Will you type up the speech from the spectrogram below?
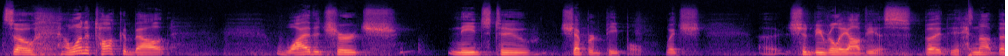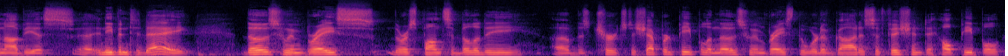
so I want to talk about why the church needs to shepherd people, which uh, should be really obvious, but it has not been obvious. Uh, and even today, those who embrace the responsibility of the church to shepherd people and those who embrace the Word of God as sufficient to help people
